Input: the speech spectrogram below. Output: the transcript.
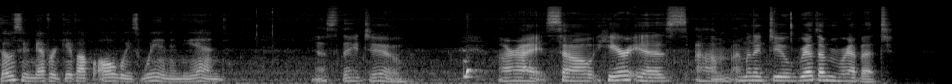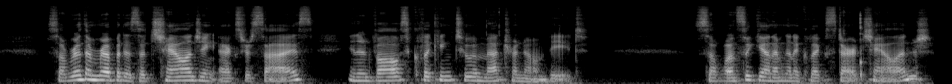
Those who never give up always win in the end. Yes, they do. All right, so here is, um, I'm going to do Rhythm Ribbit. So Rhythm Ribbit is a challenging exercise. It involves clicking to a metronome beat. So once again, I'm going to click Start Challenge.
